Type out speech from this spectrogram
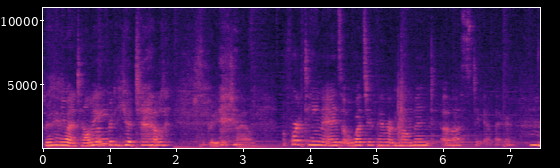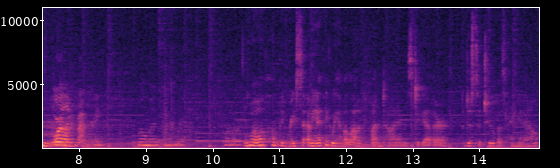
there anything you want to tell I'm a me? pretty good child. She's a pretty good child. 14 is what's your favorite moment of us together? Hmm. Or like memory. Moment, memory. Whatever. Well, something recent. I mean, I think we have a lot of fun times together, just the two of us hanging out.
